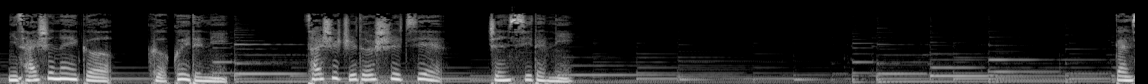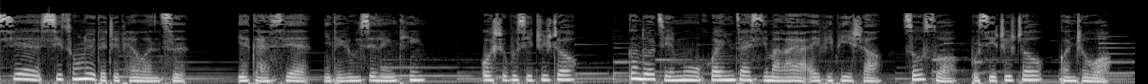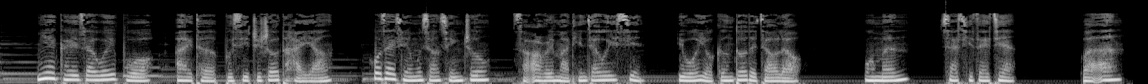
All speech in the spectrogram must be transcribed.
你才是那个可贵的你，才是值得世界珍惜的你。感谢西葱绿的这篇文字，也感谢你的用心聆听。我是不息之舟，更多节目欢迎在喜马拉雅 APP 上搜索“不系之舟”，关注我。你也可以在微博艾特“不系之舟”的海洋，或在节目详情中扫二维码添加微信，与我有更多的交流。我们下期再见，晚安。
